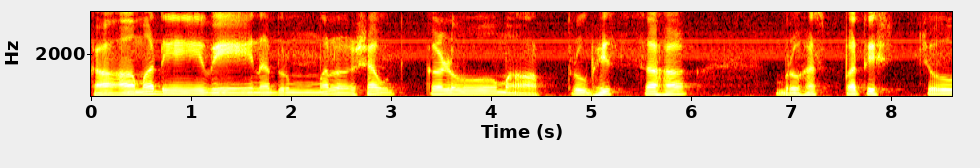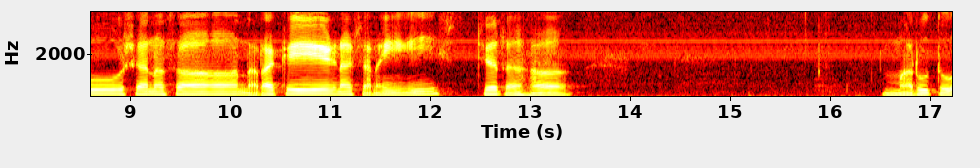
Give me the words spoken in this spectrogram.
कामदेवेन दुर्मर्ष उत्कलो मातृभिः सह बृहस्पतिश्चोशनसा नरकेण शनैश्चरः मरुतो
